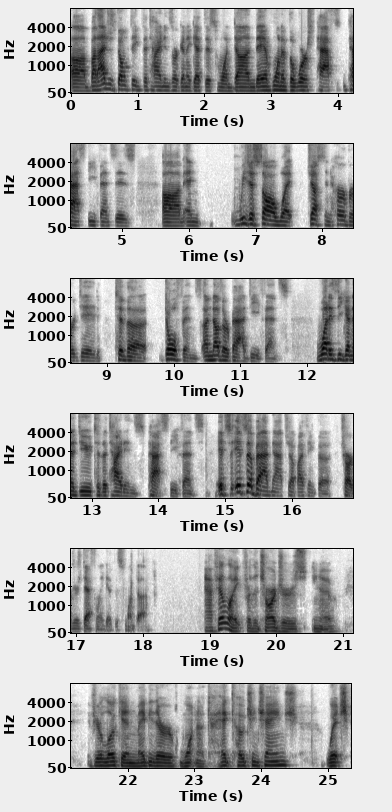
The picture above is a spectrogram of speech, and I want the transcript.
Um, but I just don't think the Titans are going to get this one done. They have one of the worst pass, pass defenses. Um, and we just saw what Justin Herbert did to the Dolphins, another bad defense. What is he going to do to the Titans pass defense? It's it's a bad matchup. I think the Chargers definitely get this one done. I feel like for the Chargers, you know, if you're looking, maybe they're wanting a head coaching change, which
